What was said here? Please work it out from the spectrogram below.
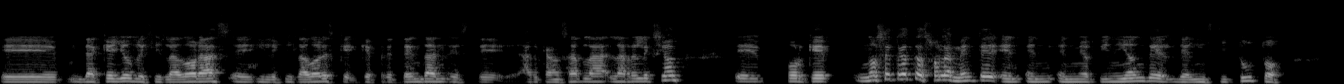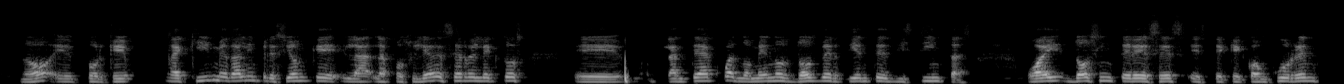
eh, de aquellos legisladoras eh, y legisladores que, pretendan este, alcanzar la, reelección, eh, porque no se trata solamente, en, mi opinión, de, del instituto, ¿no? Porque aquí me da la impresión que la, la posibilidad de ser reelectos plantea cuando menos dos vertientes distintas o hay dos intereses este, que concurren,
